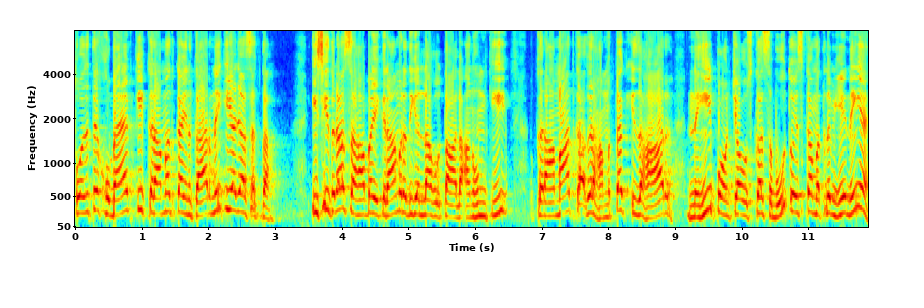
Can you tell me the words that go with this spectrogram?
तो हज़रत खुबैब की करामत का इनकार नहीं किया जा सकता। इसी तरह साहबा इकराम रदी अल्लाह तुम की करामात का अगर हम तक इजहार नहीं पहुँचा उसका सबूत तो इसका मतलब ये नहीं है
